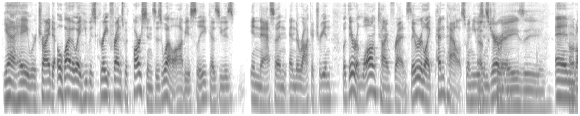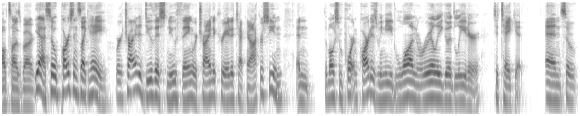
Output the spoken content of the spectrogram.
yeah. Hey, we're trying to. Oh, by the way, he was great friends with Parsons as well, obviously, because he was in NASA and, and the rocketry. And but they were longtime friends. They were like pen pals when he was That's in Germany. crazy. And How it all ties back. yeah, so Parsons like, hey, we're trying to do this new thing. We're trying to create a technocracy, and and the most important part is we need one really good leader to take it. And so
